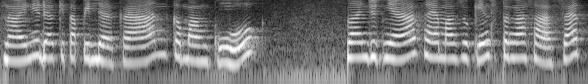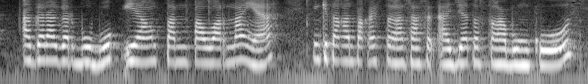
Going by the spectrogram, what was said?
Nah ini udah kita pindahkan ke mangkuk. Selanjutnya saya masukin setengah saset agar-agar bubuk yang tanpa warna ya. Ini kita akan pakai setengah saset aja atau setengah bungkus.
